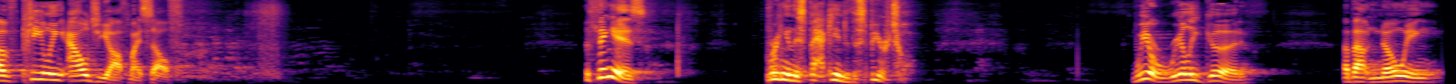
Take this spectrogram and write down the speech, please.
of peeling algae off myself. The thing is, bringing this back into the spiritual, we are really good about knowing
